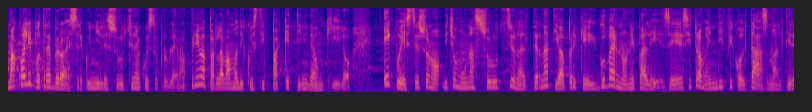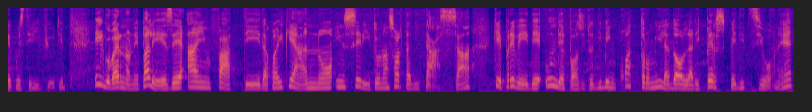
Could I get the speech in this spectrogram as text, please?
Ma quali potrebbero essere quindi le soluzioni a questo problema? Prima parlavamo di questi pacchettini da un chilo e queste sono, diciamo, una soluzione alternativa perché il governo nepalese si trova in difficoltà a smaltire questi rifiuti. Il governo nepalese ha infatti da qualche anno inserito una sorta di tassa che prevede un deposito di ben 4.000 dollari per spedizione.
